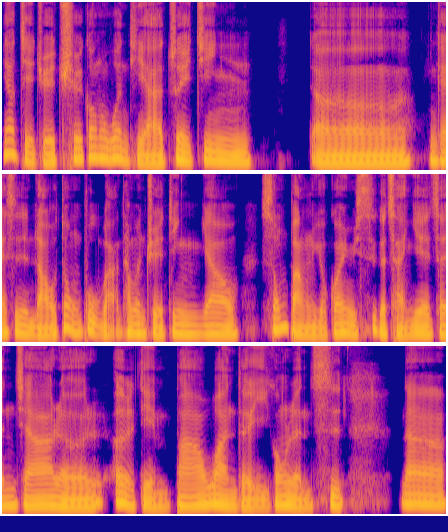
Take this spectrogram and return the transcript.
要解决缺工的问题啊，最近。呃，应该是劳动部吧，他们决定要松绑有关于四个产业，增加了二点八万的移工人次。那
